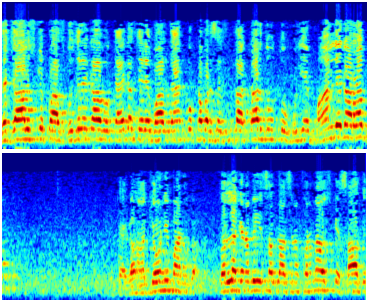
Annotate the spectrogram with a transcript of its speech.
دجال اس کے پاس گزرے گا، وہ کہے گا، تیرے والدین کو قبر سے زندہ کر دوں تو مجھے مان لے گا رب۔ کہے گا ہاں کیوں نہیں مانوں گا؟ تو اللہ کے نبی صلی اللہ علیہ وسلم فرمایا، اس کے ساتھ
